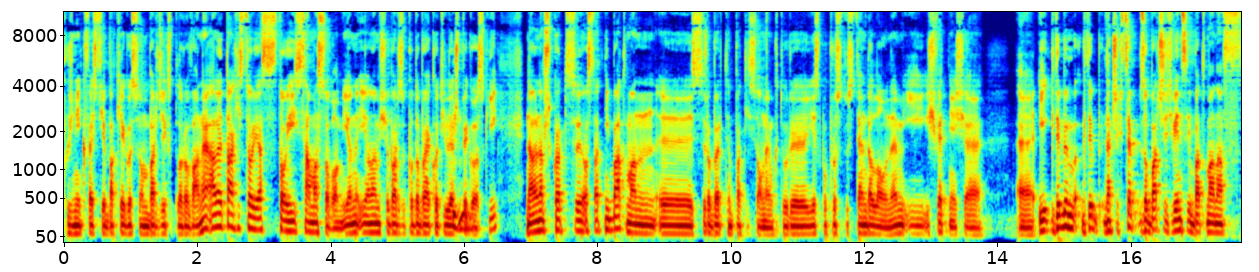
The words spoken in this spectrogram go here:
później kwestie Bakiego są bardziej eksplorowane, ale ta historia stoi sama sobą i, on, i ona mi się bardzo podoba jako thriller -hmm. szpiegowski. No ale na przykład y, ostatni Batman y, z Robertem Pattisonem, który jest po prostu standalone'em i, świetnie się e, i gdybym, gdyby, znaczy chcę zobaczyć więcej Batmana w,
